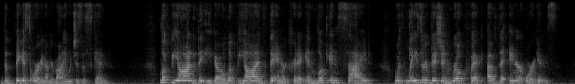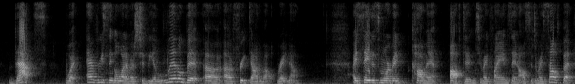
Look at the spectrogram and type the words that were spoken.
the biggest organ of your body which is the skin. Look beyond the ego look beyond the inner critic and look inside with laser vision real quick of the inner organs. That's what every single one of us should be a little bit uh, uh, freaked out about right now. I say this morbid comment often to my clients and also to myself but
